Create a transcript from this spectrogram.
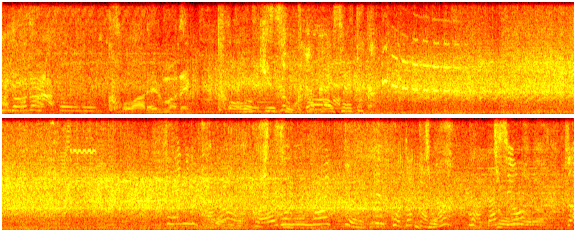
まだまだ壊れるまで攻補給機が破壊されたかカエルにないって。ってことかな。私を雑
